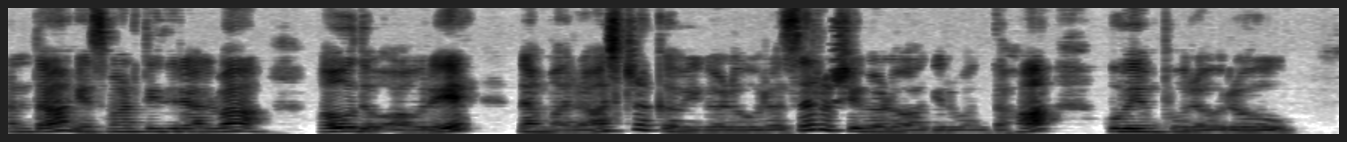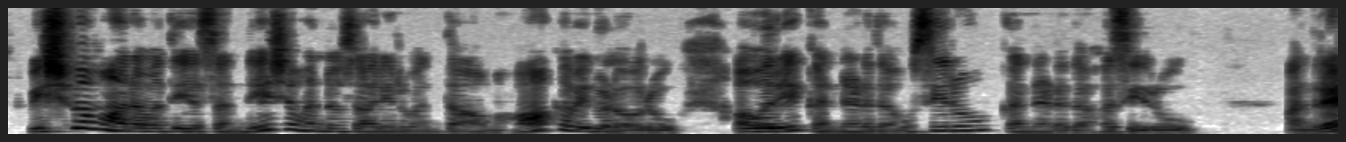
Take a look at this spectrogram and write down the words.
ಅಂತ ಗೆಸ್ ಮಾಡ್ತಿದ್ದೀರಿ ಅಲ್ವಾ? ಹೌದು, ಅವರೇ ನಮ್ಮ ರಾಷ್ಟ್ರ ಕವಿಗಳು ರಸ ಋಷಿಗಳು ಆಗಿರುವಂತಹ ಕುವೆಂಪುರವರು. ವಿಶ್ವ ಮಾನವತೆಯ ಸಂದೇಶವನ್ನು ಸಾರಿರುವಂತಹ ಮಹಾಕವಿಗಳು ಅವರು ಅವರೇ ಕನ್ನಡದ ಉಸಿರು, ಕನ್ನಡದ ಹಸಿರು. ಅಂದ್ರೆ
